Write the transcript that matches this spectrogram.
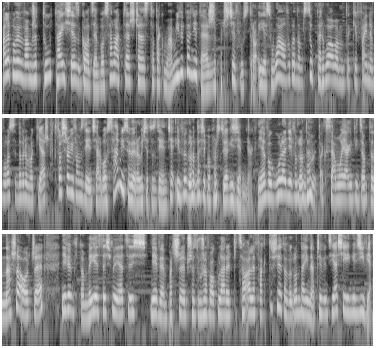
Ale powiem wam, że tutaj się zgodzę, bo sama też często tak mam i wy pewnie też, że patrzycie w lustro i jest wow, wyglądam super, wow, mam takie fajne włosy, dobry makijaż. Ktoś robi wam zdjęcie albo sami sobie robicie to zdjęcie i wygląda się po prostu jak ziemniak, nie? W ogóle nie wyglądamy tak samo, jak widzą to nasze oczy. Nie wiem, czy to my jesteśmy jacyś, nie wiem, patrzymy przez różowe okulary czy co, ale faktycznie to wygląda inaczej, więc ja się jej nie dziwię.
